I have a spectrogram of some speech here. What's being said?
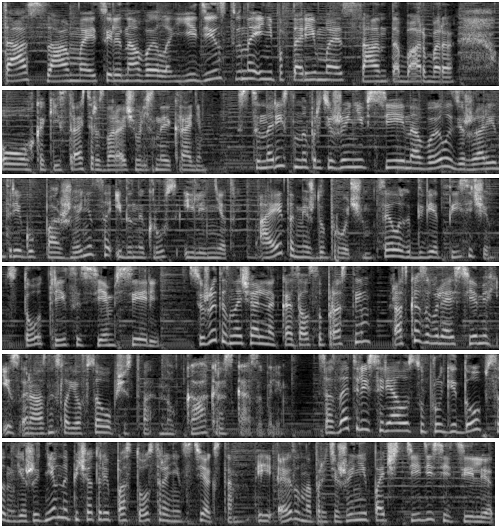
та самая теленовелла, единственная и неповторимая «Санта-Барбара». Ох, какие страсти разворачивались на экране. Сценаристы на протяжении всей новеллы держали интригу, поженится Иден и Круз или нет. А это, между прочим, целых 2137 серий. Сюжет изначально казался простым, рассказывали о семьях из разных слоев сообщества. Но как рассказывали? Создатели сериала «Супруги Добсон» ежедневно печатали по 100 страниц текста. И это на протяжении почти 10 лет.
